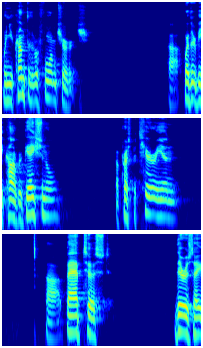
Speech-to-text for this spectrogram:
when you come to the Reformed Church, uh, whether it be congregational, a Presbyterian, uh, Baptist, there is a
